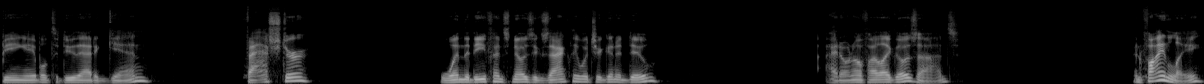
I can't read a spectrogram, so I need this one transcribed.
being able to do that again faster when the defense knows exactly what you're going to do. I don't know if I like those odds. And finally,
